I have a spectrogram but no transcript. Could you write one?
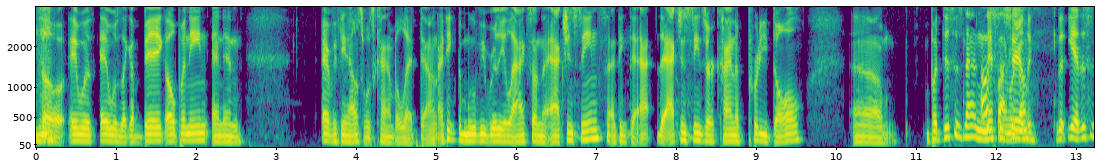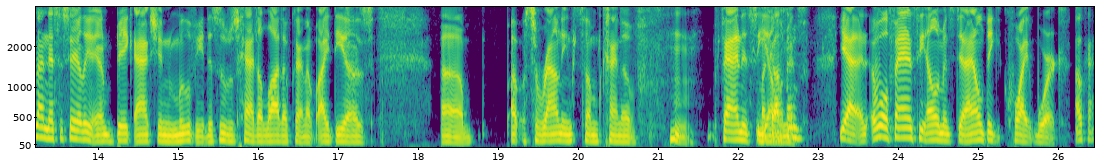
So it was it was like a big opening, and then everything else was kind of a letdown. I think the movie really lacks on the action scenes. I think the the action scenes are kind of pretty dull. Um, but this is not was fine with necessarily th- yeah, this is not necessarily a big action movie. This was had a lot of kind of ideas um, uh, surrounding some kind of hmm, fantasy MacGuffin? elements. Yeah, well, fantasy elements that I don't think quite work. okay?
